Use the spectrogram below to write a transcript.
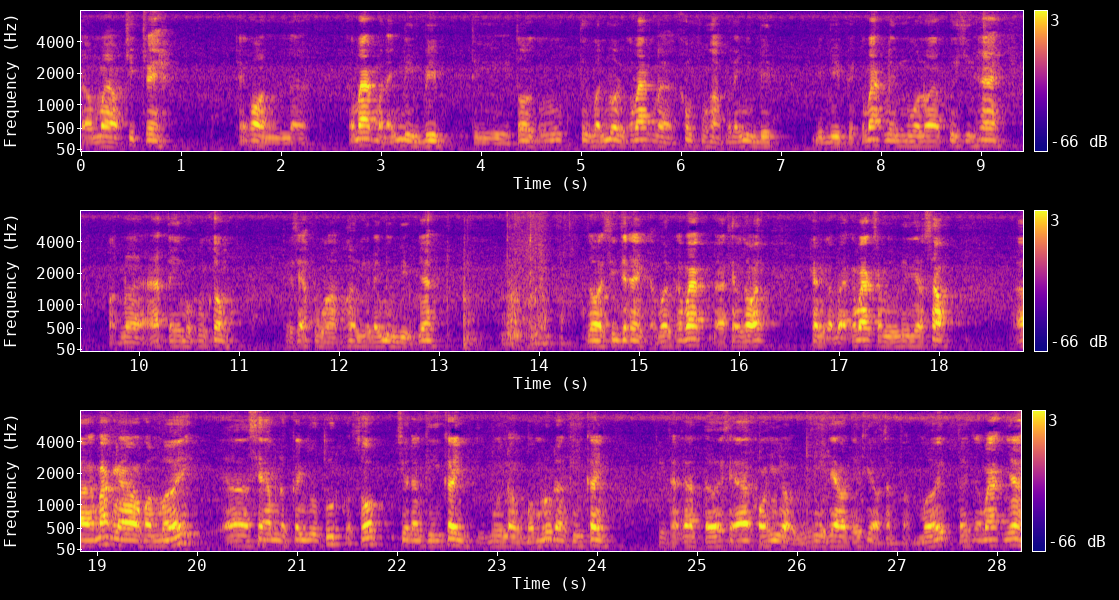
chào màu chích chòe thế còn à, các bác mà đánh bìm bịp thì tôi cũng tư vấn luôn các bác là không phù hợp với đánh bìm bịp. Bìm bịp thì các bác nên mua loa Q92 hoặc là AT100 thì sẽ phù hợp hơn với đánh bình bịp nhé rồi xin chân thành cảm ơn các bác đã theo dõi. Hẹn gặp lại các bác trong những video sau. À, các bác nào còn mới à, xem được kênh youtube của shop chưa đăng ký kênh thì vui lòng bấm nút đăng ký kênh. Thì thời gian tới sẽ có nhiều những video giới thiệu sản phẩm mới tới các bác nhé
